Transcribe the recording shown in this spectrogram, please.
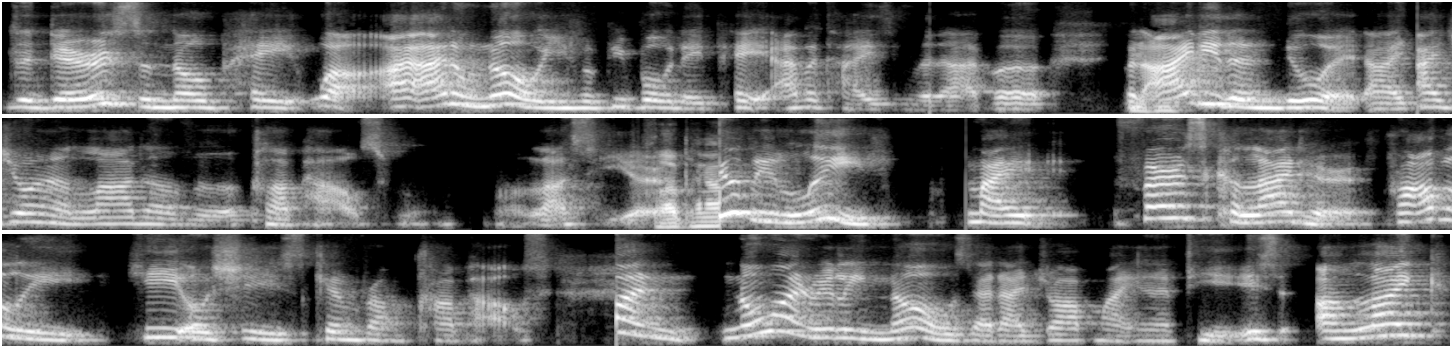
the, there is no pay well I, I don't know if people they pay advertising for that but but mm-hmm. i didn't do it i, I joined a lot of uh, clubhouse last year clubhouse? i believe my first collector probably he or she came from clubhouse one, no one really knows that I dropped my NFT. It's unlike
